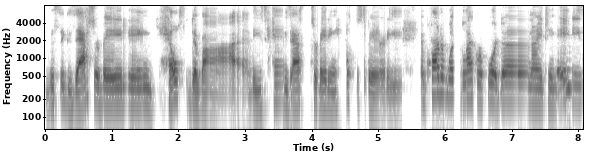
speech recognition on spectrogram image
this exacerbating health divide, these exacerbating health disparities. And part of what the Black Report does in the 1980s,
